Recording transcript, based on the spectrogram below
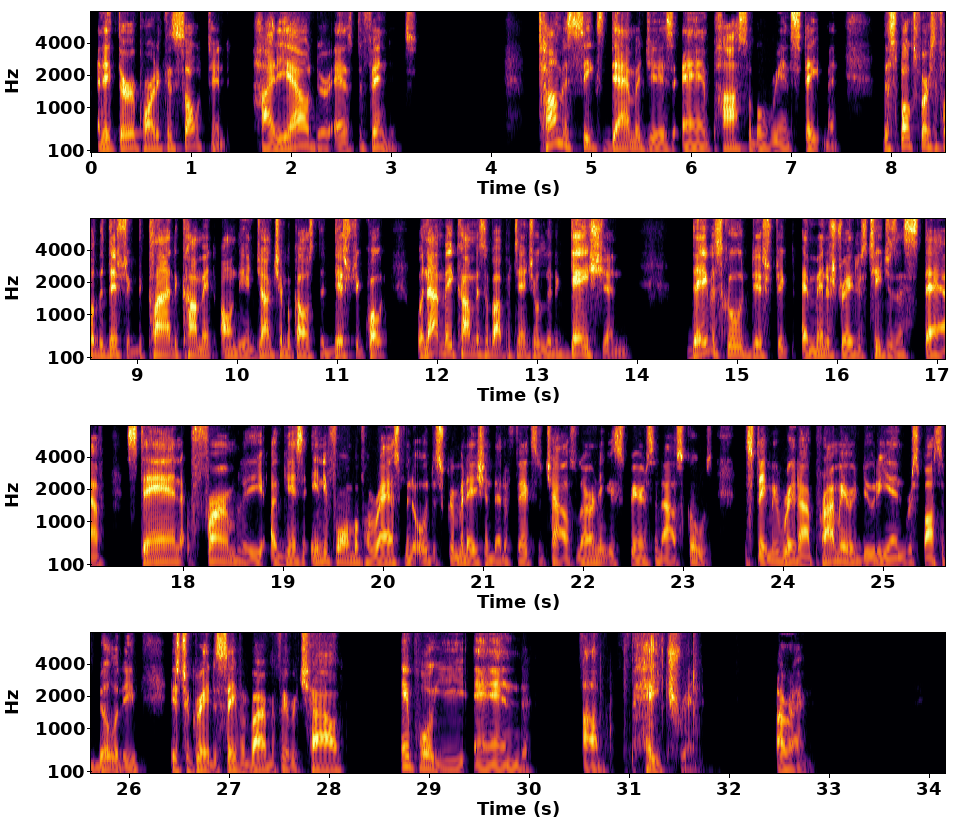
and a third party consultant, Heidi Alder, as defendants. Thomas seeks damages and possible reinstatement. The spokesperson for the district declined to comment on the injunction because the district, quote, will not make comments about potential litigation. Davis School District administrators, teachers, and staff stand firmly against any form of harassment or discrimination that affects a child's learning experience in our schools. The statement read Our primary duty and responsibility is to create a safe environment for every child, employee, and um, patron. All right.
